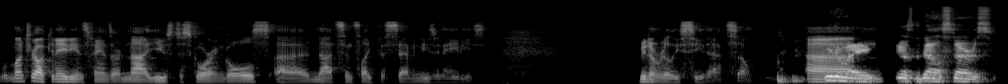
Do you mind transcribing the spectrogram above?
Montreal Canadiens fans are not used to scoring goals, uh, not since like the 70s and 80s. We don't really see that. So, um, either way, um, it's the Dallas Stars.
